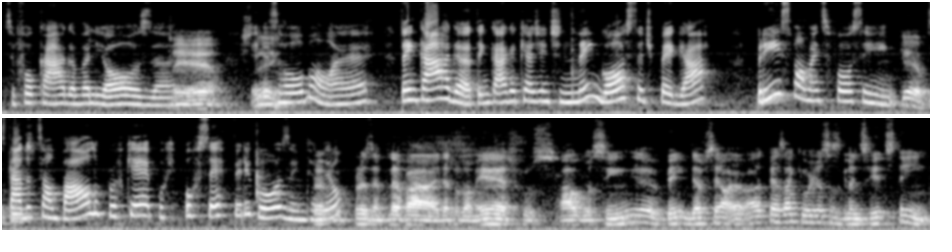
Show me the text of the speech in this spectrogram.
Se for carga valiosa. É. Eles roubam, é. Tem carga, tem carga que a gente nem gosta de pegar, principalmente se for é, estado de São Paulo, porque por, por ser perigoso, entendeu? Por, exemplo, levar eletrodomésticos, algo assim, é bem, deve ser. Apesar que hoje essas grandes redes têm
